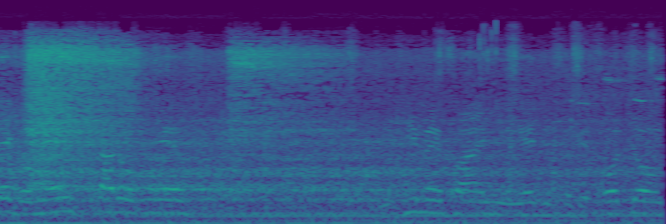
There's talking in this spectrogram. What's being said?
tego miejsca również. Widzimy fajnie, jedzie sobie pociąg.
